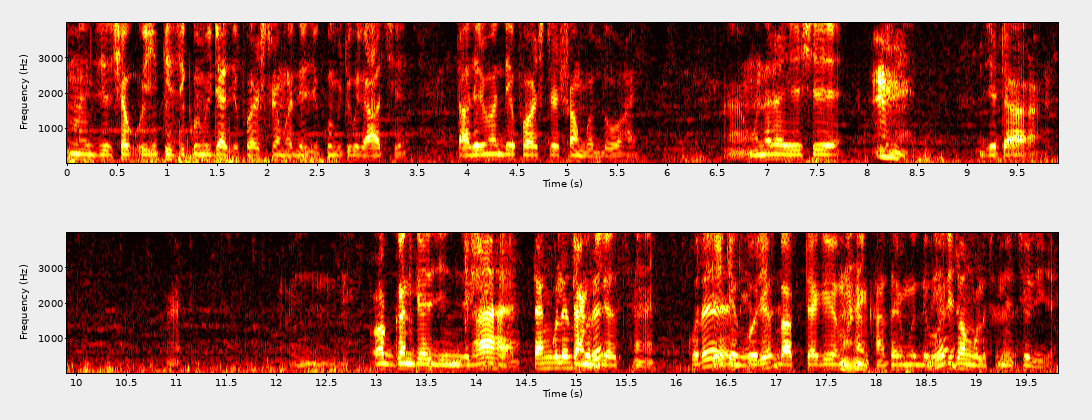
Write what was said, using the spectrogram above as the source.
মানে যেসব ওই ইপিসি কমিটি আছে ফরেস্টের মধ্যে যে কমিটিগুলো আছে তাদের মধ্যে ফরেস্টের সংবাদ দেওয়া হয়। ওনারা এসে যেটা যে হ্যাঁ হ্যাঁ ট্যাঙ্গুলেন্স করে হ্যাঁ করে সেটা করে বাঘটাকে মানে খাঁচার মধ্যে ভরে জঙ্গলে চলে যায়।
